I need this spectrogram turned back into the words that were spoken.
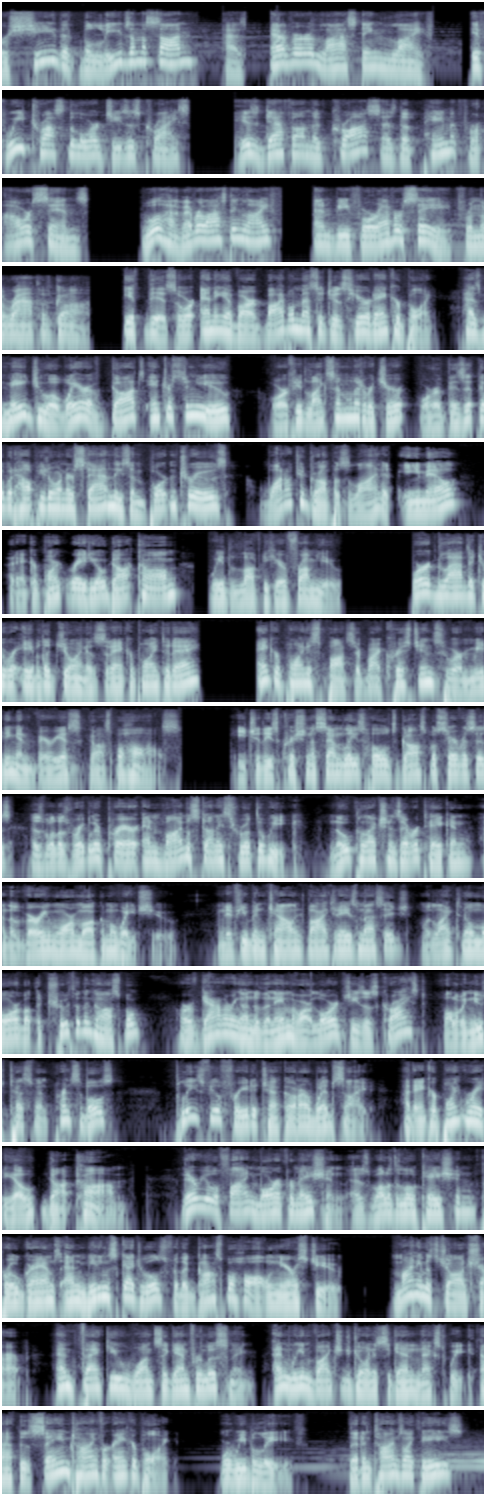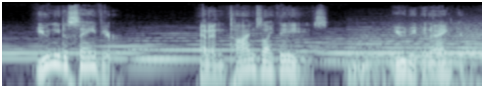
He or she that believes on the Son has everlasting life. If we trust the Lord Jesus Christ, his death on the cross as the payment for our sins, we'll have everlasting life and be forever saved from the wrath of God. If this or any of our Bible messages here at Anchor Point has made you aware of God's interest in you, or if you'd like some literature or a visit that would help you to understand these important truths, why don't you drop us a line at email at anchorpointradio.com. We'd love to hear from you. We're glad that you were able to join us at Anchorpoint today. Anchorpoint is sponsored by Christians who are meeting in various gospel halls. Each of these Christian assemblies holds gospel services as well as regular prayer and Bible studies throughout the week. No collection is ever taken, and a very warm welcome awaits you. And if you've been challenged by today's message, would like to know more about the truth of the gospel, or of gathering under the name of our Lord Jesus Christ, following New Testament principles, please feel free to check out our website at anchorpointradio.com. There you will find more information, as well as the location, programs, and meeting schedules for the Gospel Hall nearest you. My name is John Sharp, and thank you once again for listening. And we invite you to join us again next week at the same time for Anchor Point, where we believe that in times like these, you need a Savior and in times like these, you need an anchor.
